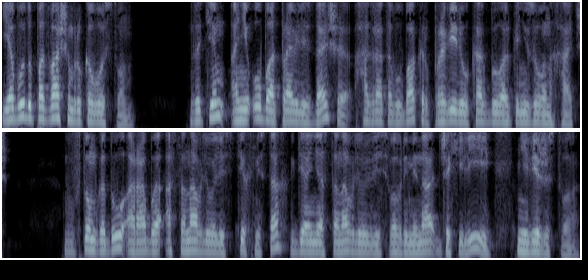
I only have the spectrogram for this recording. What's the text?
«Я буду под вашим руководством». Затем они оба отправились дальше. Хазрат Абу Бакр проверил, как был организован хадж. В том году арабы останавливались в тех местах, где они останавливались во времена джахилии, невежества.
